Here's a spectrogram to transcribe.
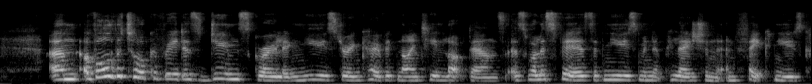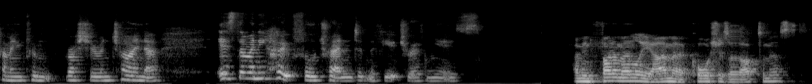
um, of all the talk of readers doom scrolling news during COVID-19 lockdowns, as well as fears of news manipulation and fake news coming from Russia and China, is there any hopeful trend in the future of news? I mean, fundamentally, I'm a cautious optimist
